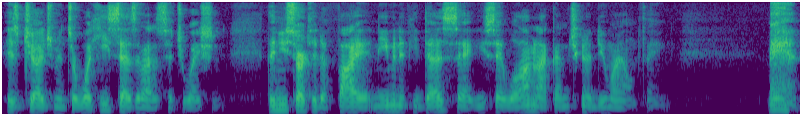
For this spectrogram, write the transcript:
his judgments or what he says about a situation then you start to defy it. And even if he does say it, you say, Well, I'm not I'm just going to do my own thing. Man,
